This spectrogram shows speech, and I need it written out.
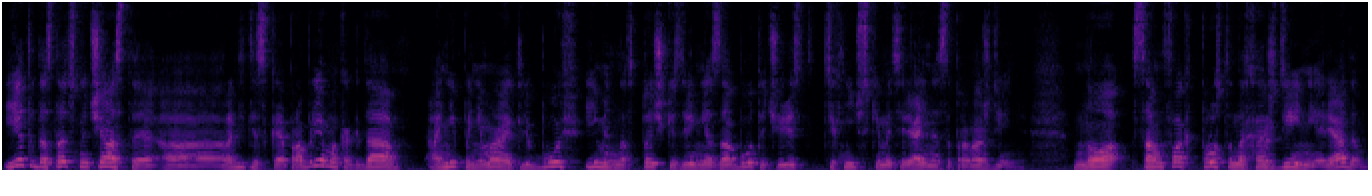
И это достаточно частая а, родительская проблема, когда они понимают любовь именно в точке зрения заботы через технически материальное сопровождение. Но сам факт просто нахождения рядом,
